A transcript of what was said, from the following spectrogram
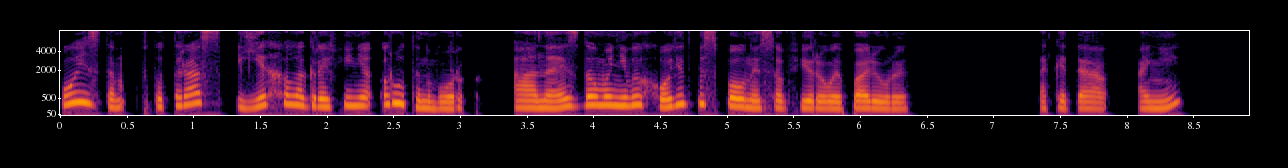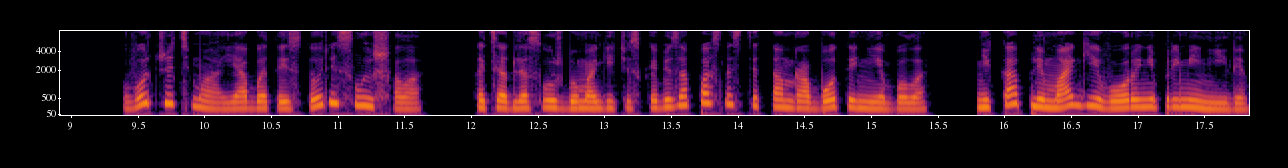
Поездом в тот раз ехала графиня Рутенбург, а она из дома не выходит без полной сапфировой парюры. Так это они? Вот же тьма, я об этой истории слышала, хотя для службы магической безопасности там работы не было. Ни капли магии воры не применили.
